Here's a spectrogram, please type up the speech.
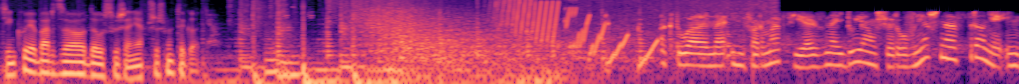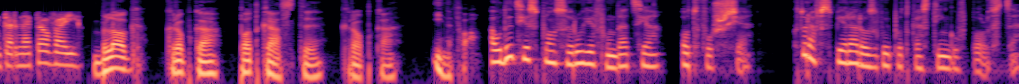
Dziękuję bardzo, do usłyszenia w przyszłym tygodniu. Aktualne informacje znajdują się również na stronie internetowej blog.podcasty.info. Audycję sponsoruje Fundacja Otwórz się która wspiera rozwój podcastingu w Polsce.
